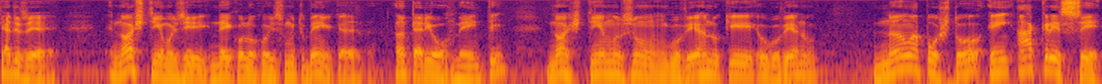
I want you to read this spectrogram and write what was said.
Quer dizer, nós tínhamos, e Ney colocou isso muito bem, que, anteriormente, nós tínhamos um, governo que o governo não apostou em acrescer,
